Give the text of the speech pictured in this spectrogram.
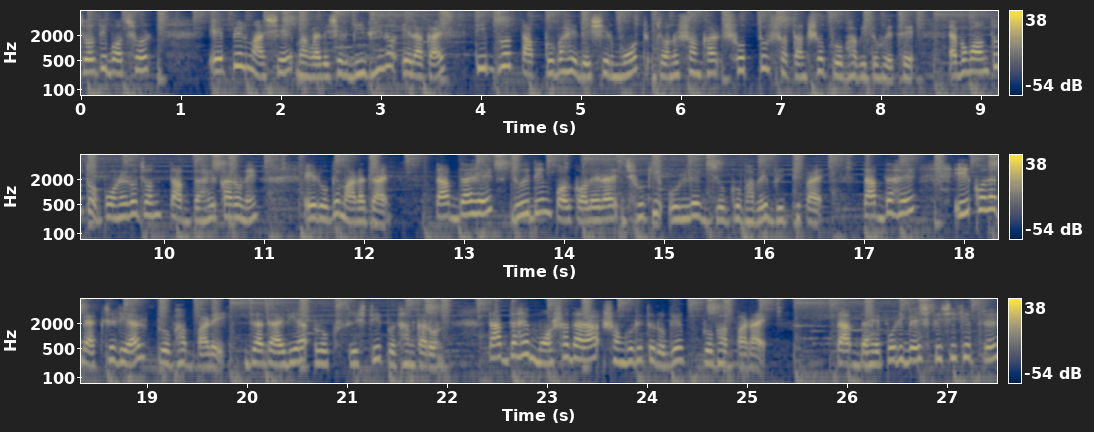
চলতি বছর এপ্রিল মাসে বাংলাদেশের বিভিন্ন এলাকায় তীব্র তাপপ্রবাহে দেশের মোট জনসংখ্যার সত্তর শতাংশ প্রভাবিত হয়েছে এবং অন্তত পনেরো জন তাপদাহের কারণে এই রোগে মারা যায়। তাপদাহে দুই দিন পর কলেরায় ঝুঁকি উল্লেখযোগ্যভাবে বৃদ্ধি পায়। তাপদাহে ই কোলা ব্যাকটেরিয়ার প্রভাব বাড়ে, যা ডায়রিয়া রোগ সৃষ্টির প্রধান কারণ। তাপদাহে মশা দ্বারা সংঘটিত রোগের প্রভাব বাড়ায়। তাপদাহে পরিবেশ কৃষিক্ষেত্রের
